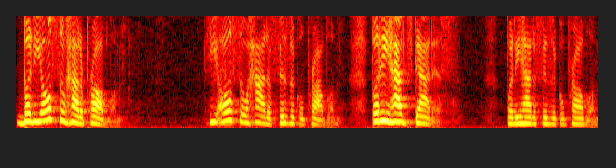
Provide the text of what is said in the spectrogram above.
but he also had a problem. He also had a physical problem, but he had status, but he had a physical problem.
